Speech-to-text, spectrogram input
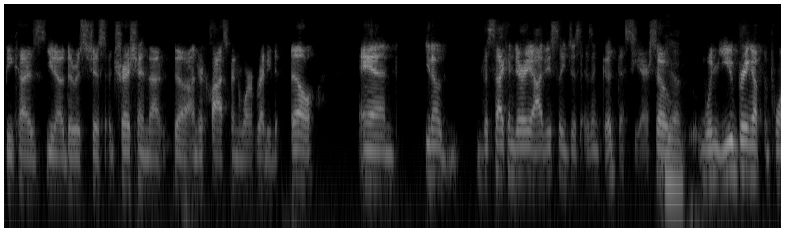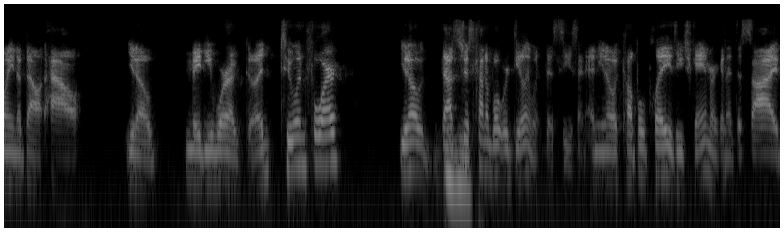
because you know there was just attrition that the underclassmen weren't ready to fill, and you know the secondary obviously just isn't good this year. So yeah. when you bring up the point about how you know maybe we're a good two and four, you know that's mm-hmm. just kind of what we're dealing with this season. And you know a couple plays each game are going to decide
